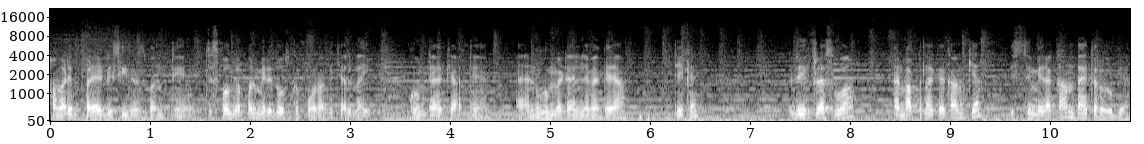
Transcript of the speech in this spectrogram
हमारे बड़े डिसीजंस बनते हैं। जिस फॉर एग्ज़ाम्पल मेरे दोस्त का फ़ोन आ के, चल भाई घूम टहल के आते हैं एंड घूमने टहलने में गया। ठीक है? रिफ्रेश हुआ एंड वापस आकर काम किया। इससे मेरा काम बेहतर हो गया।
